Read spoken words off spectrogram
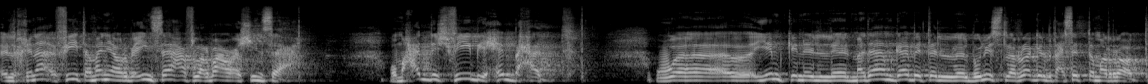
الخناق فيه 48 ساعة في ال 24 ساعة. ومحدش فيه بيحب حد. ويمكن المدام جابت البوليس للراجل بتاع ست مرات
